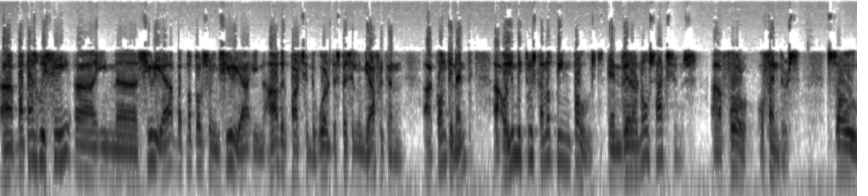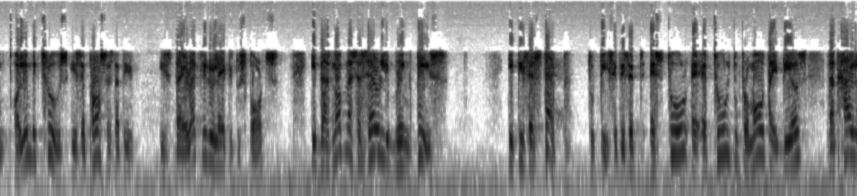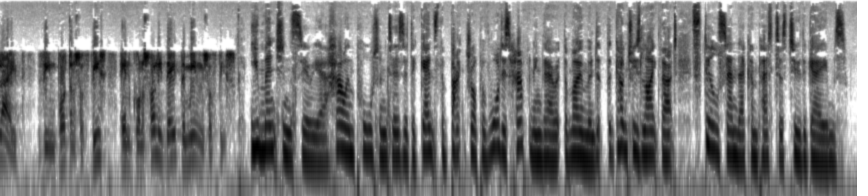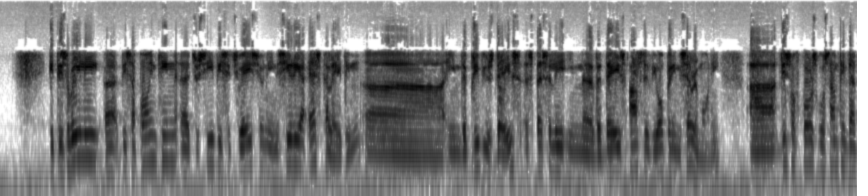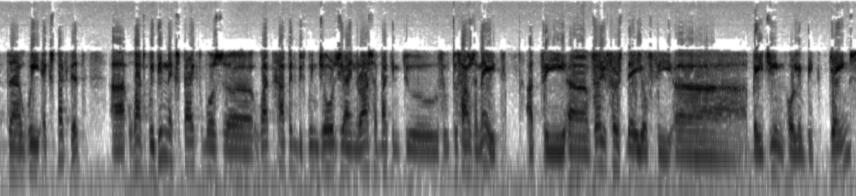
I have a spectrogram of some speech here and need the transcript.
Uh, but as we see uh, in uh, Syria, but not also in Syria, in other parts in the world, especially in the African uh, continent, uh, Olympic truce cannot be imposed, and there are no sanctions uh, for offenders. So, Olympic truce is a process that is directly related to sports. It does not necessarily bring peace. It is a step to peace. It is a, a tool, a, a tool to promote ideals that highlight the importance of peace and consolidate the meanings of peace. You mentioned Syria. How important is it against the backdrop of what is happening there at the moment? that The countries like that still send their competitors to the Games. It is really uh, disappointing uh, to see the situation in Syria escalating uh, in the previous days, especially in uh, the days after the opening ceremony. Uh, this, of course, was something that uh, we expected. What we didn't expect was what happened between Georgia and Russia back in 2008 at the very first day of the Beijing Olympic Games.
